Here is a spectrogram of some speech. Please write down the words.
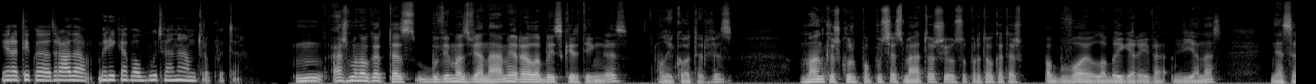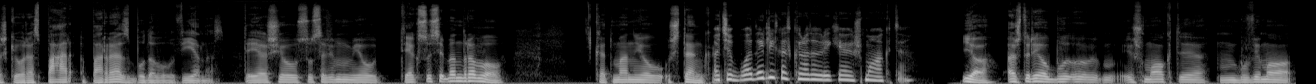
yra taip, kad atrodo, reikia pabūti vienam truputį? Mm, Aš manau, kad tas buvimas vienam yra labai skirtingas laikotarpis. Man kažkur po pusės metų aš jau supratau, kad aš pabuvojau labai gerai vienas, nes aš kiauras par, paras būdavau vienas. Tai aš jau su savim jau tiek susibendravau, kad man jau užtenka. O čia buvo dalykas, kurio tau reikėjo išmokti. Jo, aš turėjau bu, išmokti buvimo,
